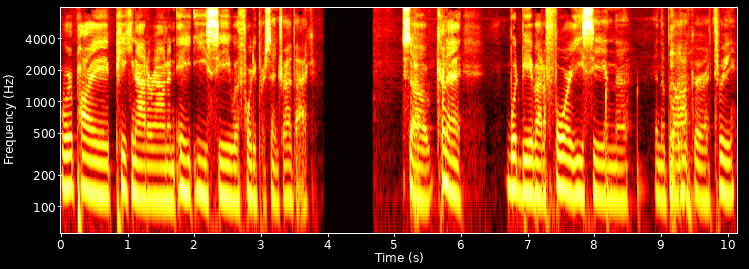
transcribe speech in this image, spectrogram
we're probably peaking out around an eight EC with forty percent dry back. So kind of would be about a four EC in the in the block or three,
